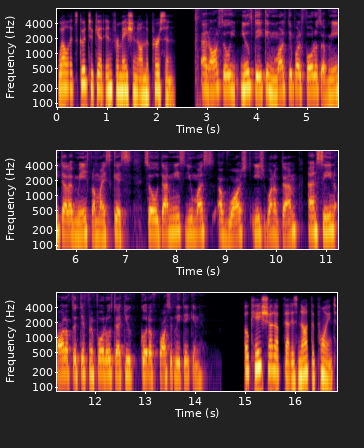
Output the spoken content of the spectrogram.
Well, it's good to get information on the person. And also, you've taken multiple photos of me that I've made from my skits. So that means you must have watched each one of them and seen all of the different photos that you could have possibly taken. Okay, shut up, that is not the point.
